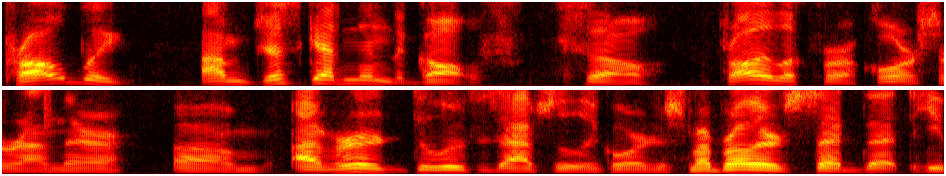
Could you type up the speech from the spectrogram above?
probably I'm just getting into golf, so probably look for a course around there. Um, I've heard Duluth is absolutely gorgeous. My brother said that he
